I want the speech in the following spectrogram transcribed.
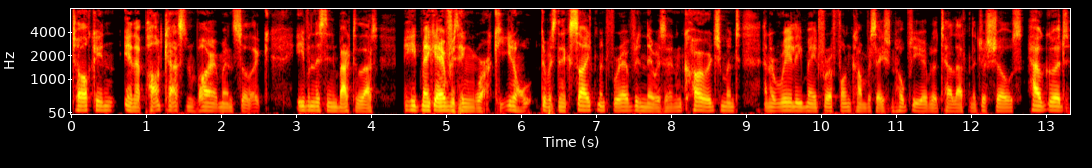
talking in a podcast environment. So, like, even listening back to that, he'd make everything work. You know, there was an excitement for everything, there was an encouragement, and it really made for a fun conversation. Hopefully, you're able to tell that, and it just shows how good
